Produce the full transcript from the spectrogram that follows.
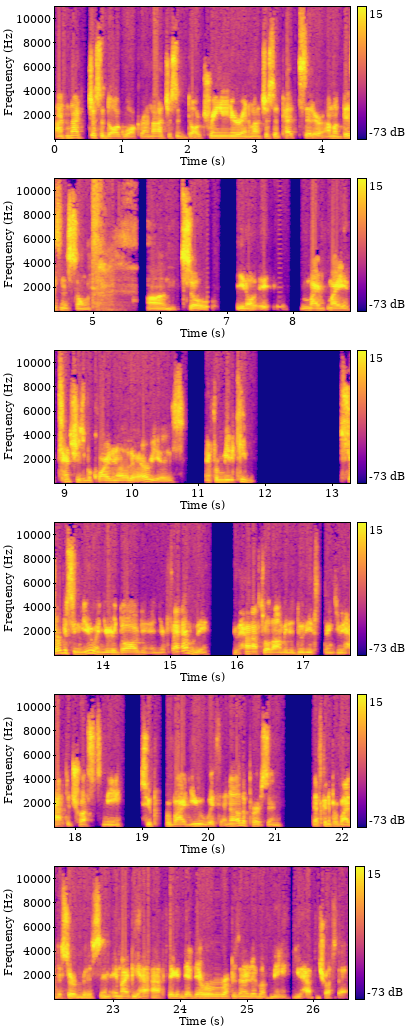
I'm not just a dog walker. I'm not just a dog trainer and I'm not just a pet sitter. I'm a business owner. Um, so, you know, it, my, my attention is required in other areas. And for me to keep servicing you and your dog and your family, you have to allow me to do these things. You have to trust me to provide you with another person that's going to provide the service in, in my behalf. They, they're, they're, a representative of me. You have to trust that.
